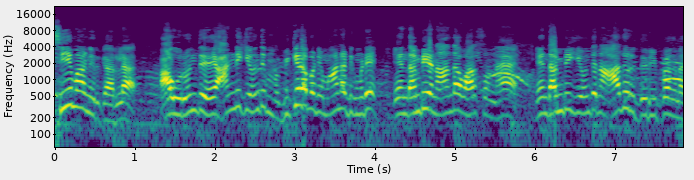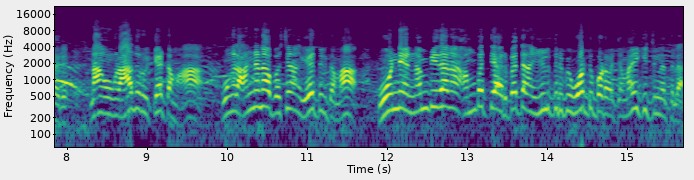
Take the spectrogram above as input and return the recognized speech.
சீமான் இருக்கார்ல அவர் வந்து அன்னைக்கு வந்து விக்கிரபாண்டி மாநாட்டுக்கு முன்னாடி என் தம்பியை நான் தான் வர சொன்னேன். என் தம்பிக்கு வந்து நான் ஆதரவு தெரிவிப்பேங்கனாரு நாங்க உங்களை ஆதரவு கேட்டோமா? உங்களை அண்ணனா பஸ் நாங்க ஏத்துக்கிட்டோமா? உன்னை நம்பி தான் நான் ஐம்பத்தி ஆறு பேர்த்த நான் இழுத்துட்டு போய் ஓட்டு போட வச்சேன் மைக்கு சின்னத்துல.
